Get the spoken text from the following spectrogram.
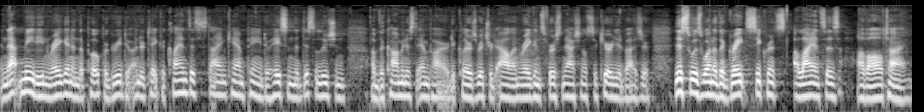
In that meeting, Reagan and the Pope agreed to undertake a clandestine campaign to hasten the dissolution of the Communist Empire, declares Richard Allen, Reagan's first national security advisor. This was one of the great secret alliances of all time.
